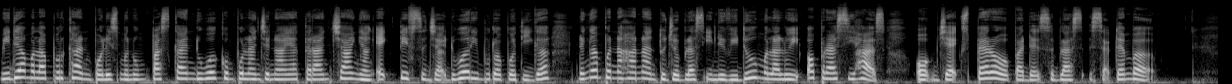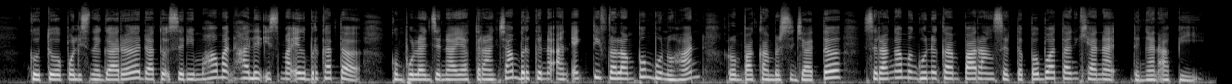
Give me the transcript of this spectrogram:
media melaporkan polis menumpaskan dua kumpulan jenayah terancang yang aktif sejak 2023 dengan penahanan 17 individu melalui operasi khas Objek Sparrow pada 11 September. Ketua Polis Negara Datuk Seri Muhammad Khalid Ismail berkata, kumpulan jenayah terancang berkenaan aktif dalam pembunuhan, rompakan bersenjata, serangan menggunakan parang serta perbuatan khianat dengan api.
